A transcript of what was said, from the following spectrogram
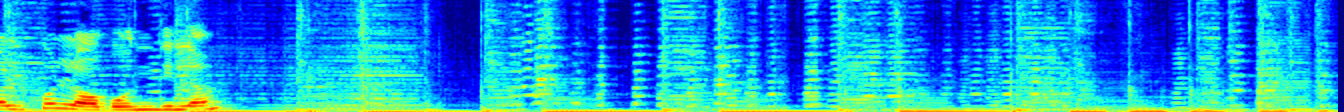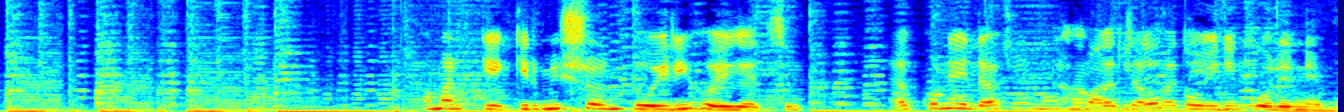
অল্প লবণ দিলাম। আমার কেকের মিশ্রণ তৈরি হয়ে গেছে। এখন এটা ঢাকা চাপা তৈরি করে নেব।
